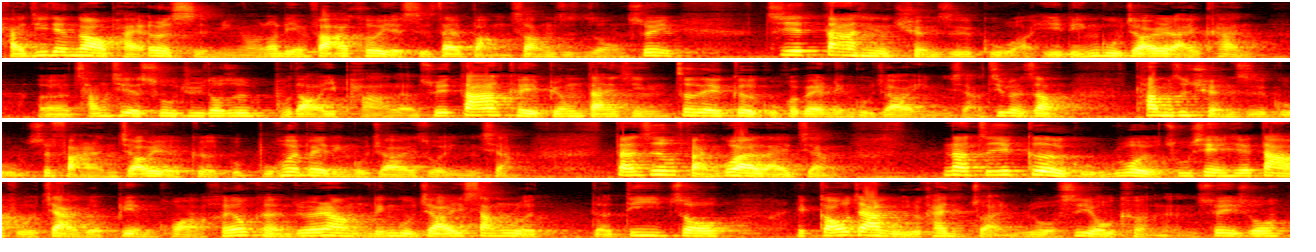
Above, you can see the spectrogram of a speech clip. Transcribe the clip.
台积电刚好排二十名哦，那联发科也是在榜上之中，所以这些大型的权值股啊，以零股交易来看，呃，长期的数据都是不到一趴的，所以大家可以不用担心这类个股会被零股交易影响。基本上他们是权值股，是法人交易的个股，不会被零股交易所影响。但是反过来来讲，那这些个股如果有出现一些大幅的价格变化，很有可能就会让零股交易上路的第一周，诶，高价股就开始转弱，是有可能。所以说。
